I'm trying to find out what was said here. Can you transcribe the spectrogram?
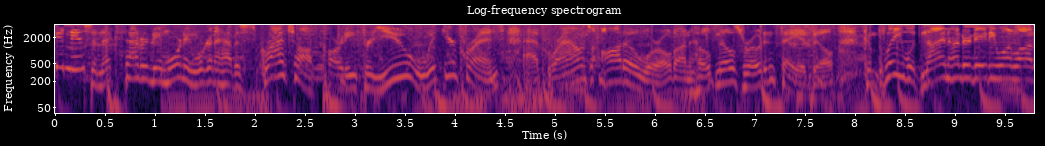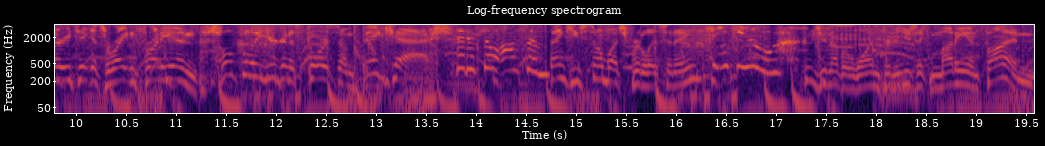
Goodness. So next Saturday morning, we're going to have a scratch-off party for you with your friends at Brown's Auto World on Hope Mills Road in Fayetteville, complete with 981 lottery tickets right in front of you, and hopefully you're going to score some big cash. That is so awesome. Thank you so much for listening. Thank you. Who's your number one for music, money, and fun?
